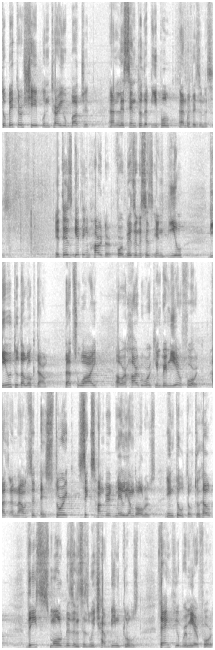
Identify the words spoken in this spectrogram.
to better shape Ontario budget and listen to the people and the businesses. It is getting harder for businesses in Peel due to the lockdown. That's why our hard-working Premier Ford has announced a historic $600 million in total to help these small businesses which have been closed. Thank you, Premier Ford.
